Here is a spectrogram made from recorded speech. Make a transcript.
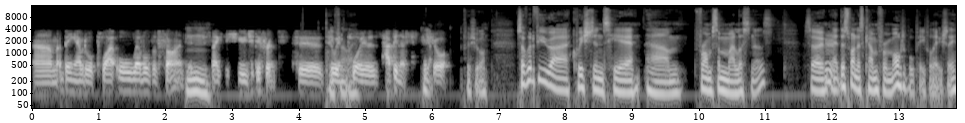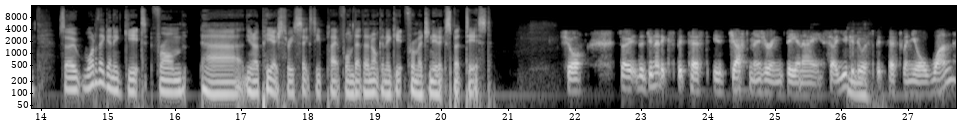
um, being able to apply all levels of science it Mm. just makes a huge difference to to employers' happiness for Yeah. sure. for sure. So I've got a few uh, questions here um, from some of my listeners. So Hmm. uh, this one has come from multiple people actually. So what are they going to get from uh, you know PH360 platform that they're not going to get from a genetic spit test? Sure. So the genetic spit test is just measuring DNA. So you could do a spit test when you're one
